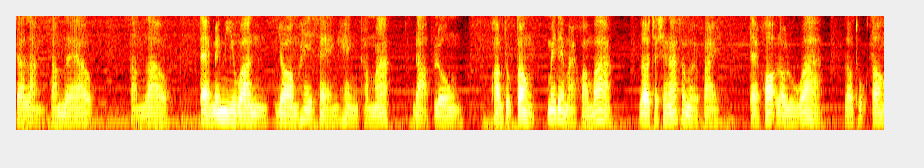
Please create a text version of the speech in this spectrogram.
จะหลั่งซ้ำแล้ว ซ้ำเล่า แต่ไม่มีวันยอมให้แสงแห่งธรรมะ ดาบลง ความถูกต้องไม่ได้หมายความว่า เราจะชนะเสมอไป แต่เพราะเรารู้ว่าเราถูกต้อง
